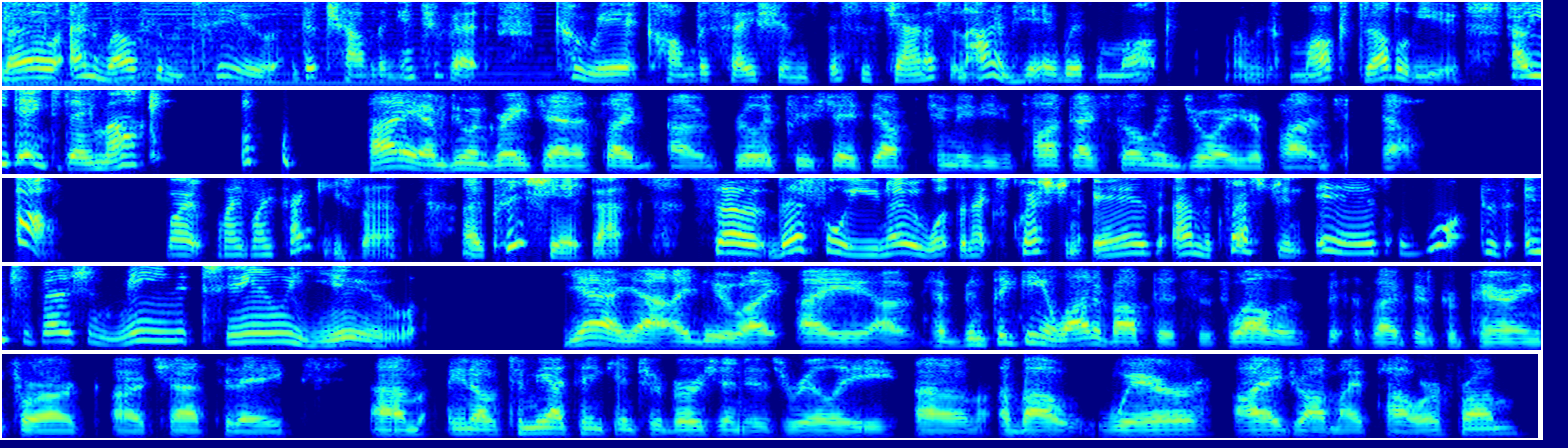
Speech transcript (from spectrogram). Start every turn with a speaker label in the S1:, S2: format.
S1: Hello and welcome to the Traveling Introvert Career Conversations. This is Janice and I'm here with Mark Mark W. How are you doing today, Mark?
S2: Hi, I'm doing great, Janice. I, I really appreciate the opportunity to talk. I so enjoy your podcast.
S1: Oh, why, why, why, thank you, sir. I appreciate that. So, therefore, you know what the next question is. And the question is what does introversion mean to you?
S2: Yeah, yeah, I do. I, I uh, have been thinking a lot about this as well as, as I've been preparing for our, our chat today. Um, you know, to me, I think introversion is really uh, about where I draw my power from.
